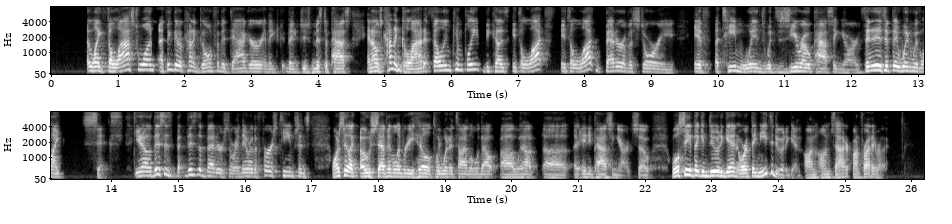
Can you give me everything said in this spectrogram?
like the last one, I think they were kind of going for the dagger and they they just missed a pass. And I was kind of glad it fell incomplete because it's a lot it's a lot better of a story if a team wins with zero passing yards than it is if they win with like six. You know, this is this is the better story. And They were the first team since I want to say like 07 Liberty Hill to win a title without uh, without uh, any passing yards. So we'll see if they can do it again or if they need to do it again on on Saturday on Friday rather.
